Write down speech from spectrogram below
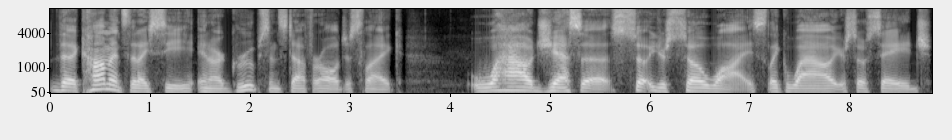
the comments that I see in our groups and stuff are all just like wow jessa so you're so wise like wow you're so sage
